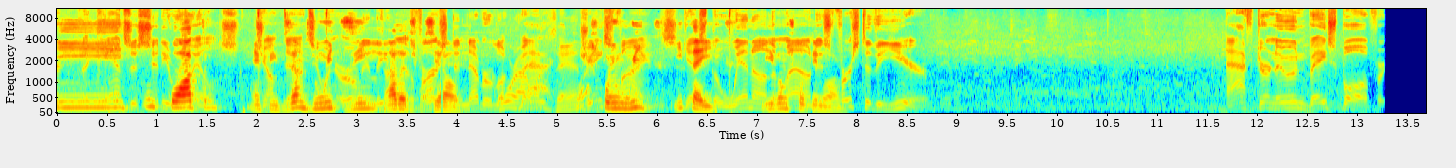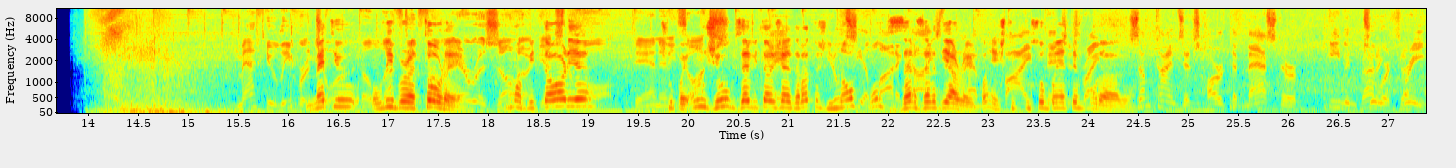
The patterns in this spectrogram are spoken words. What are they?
E um 4, enfim, fizemos um hitzinho, nada de especial. Acho que foi um hit e take. E vamos continuar. Afternoon baseball for Matthew Liberatore, uma vitória Desculpa, um jogo, 0 vitórias, 0 derrotas, 9.00 de ERA. Bem, este tipo começou bem a temporada. even two or three.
